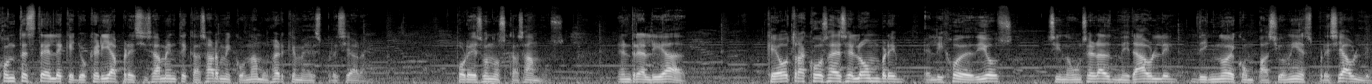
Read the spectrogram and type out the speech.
Contestéle que yo quería precisamente casarme con una mujer que me despreciara. Por eso nos casamos. En realidad, ¿Qué otra cosa es el hombre, el Hijo de Dios, sino un ser admirable, digno de compasión y despreciable?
